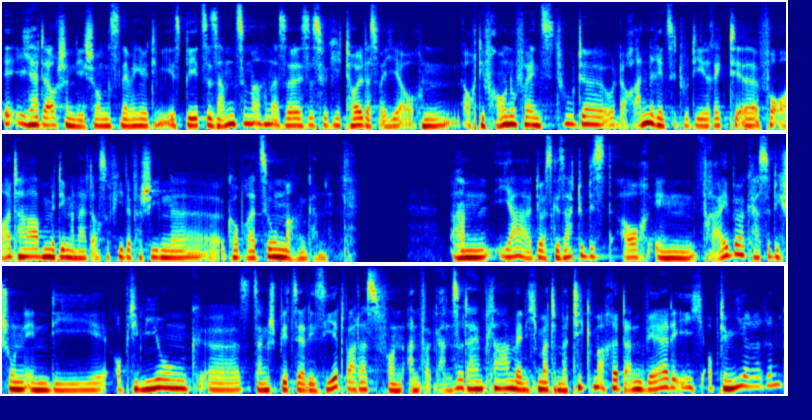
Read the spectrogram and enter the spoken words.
Ich hatte auch schon die Chance, eine Menge mit dem ISB zusammenzumachen. Also es ist wirklich toll, dass wir hier auch, ein, auch die Fraunhofer-Institute und auch andere Institute direkt äh, vor Ort haben, mit denen man halt auch so viele verschiedene äh, Kooperationen machen kann. Ähm, ja, du hast gesagt, du bist auch in Freiburg. Hast du dich schon in die Optimierung äh, sozusagen spezialisiert? War das von Anfang an so dein Plan? Wenn ich Mathematik mache, dann werde ich Optimiererin?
